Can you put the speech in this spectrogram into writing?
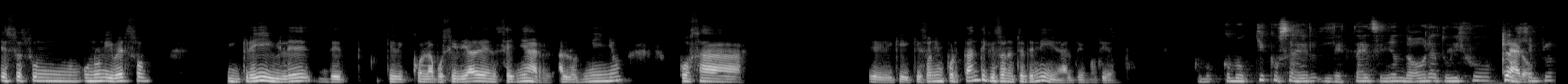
eso es un, universo increíble de, que, con la posibilidad de enseñar a los niños cosas eh, que, son importantes y que son entretenidas al mismo tiempo. ¿Como, qué cosas le está enseñando ahora a tu hijo, por ejemplo?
